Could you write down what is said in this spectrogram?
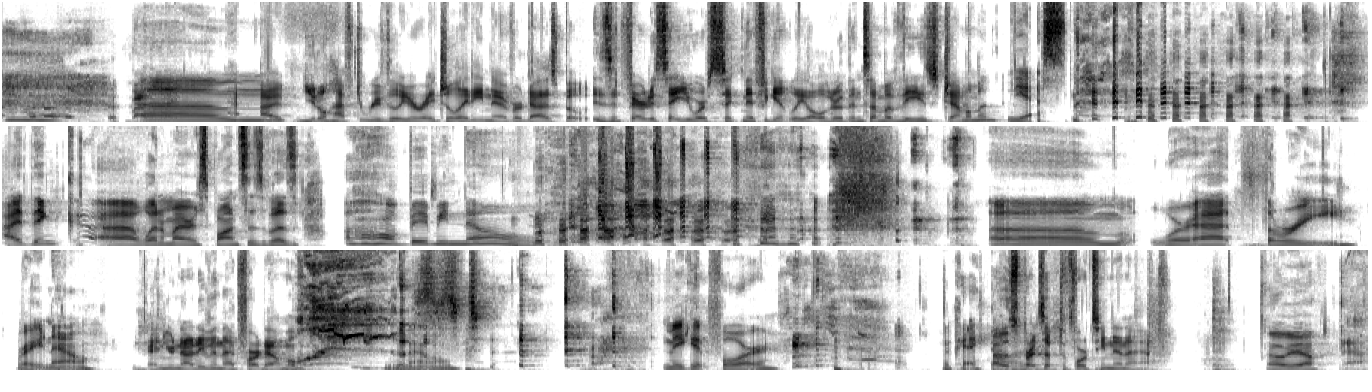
DM. By the way, I, you don't have to reveal your age. A lady never does. But is it fair to say you are significantly older than some of these gentlemen? Yes. I think uh, one of my responses was, "Oh, baby, no." um, we're at three right now. And you're not even that far down the line. No, make it four. Okay. Oh, the spread's up to 14 and a half. Oh yeah. Yeah.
